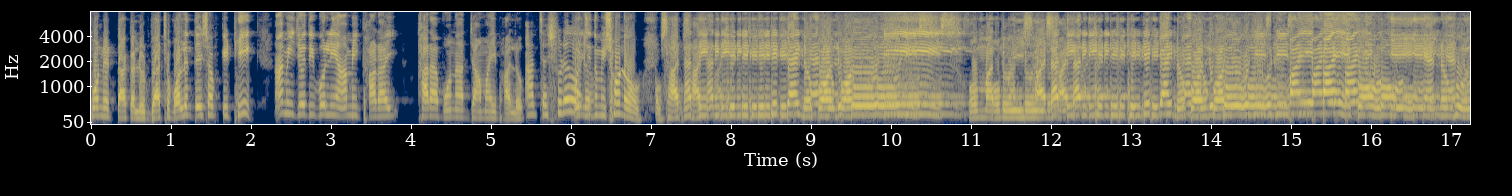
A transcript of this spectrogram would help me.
পণের টাকা লুটবে। আচ্ছা বলেন তো এসব কি ঠিক? আমি যদি বলি আমি খাড়াই। খারাপ ওনার জামাই ভালো। আচ্ছা বলো বলছি তুমি শোনো সারা দিন খিটির খিটির কেন বল করিস? ও মা তুই সারা দিন খিটির খিটির কেন বল করিস? পায়ে পায়ে বউকে কেন ভুল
